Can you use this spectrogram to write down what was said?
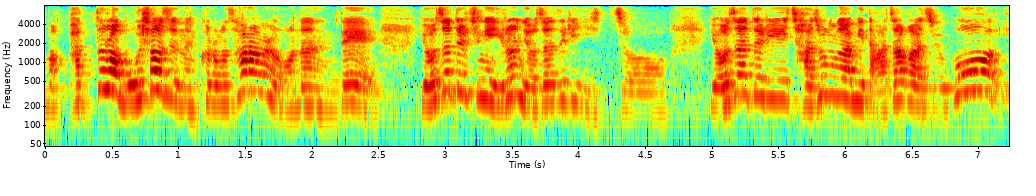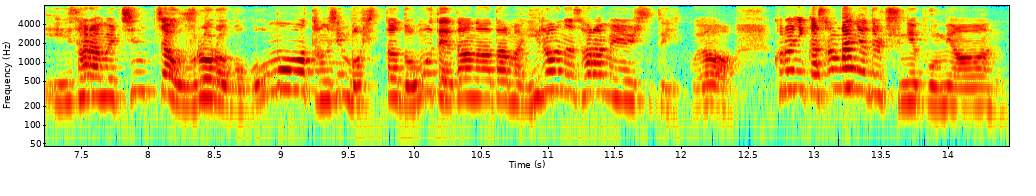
막 받들어 모셔주는 그런 사람을 원하는데 여자들 중에 이런 여자들이 있죠. 여자들이 자존감이 낮아가지고 이 사람을 진짜 우러러보고 어머 당신 멋있다 너무 대단하다 막 이러는 사람일 수도 있고요. 그러니까 상간녀들 중에 보면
